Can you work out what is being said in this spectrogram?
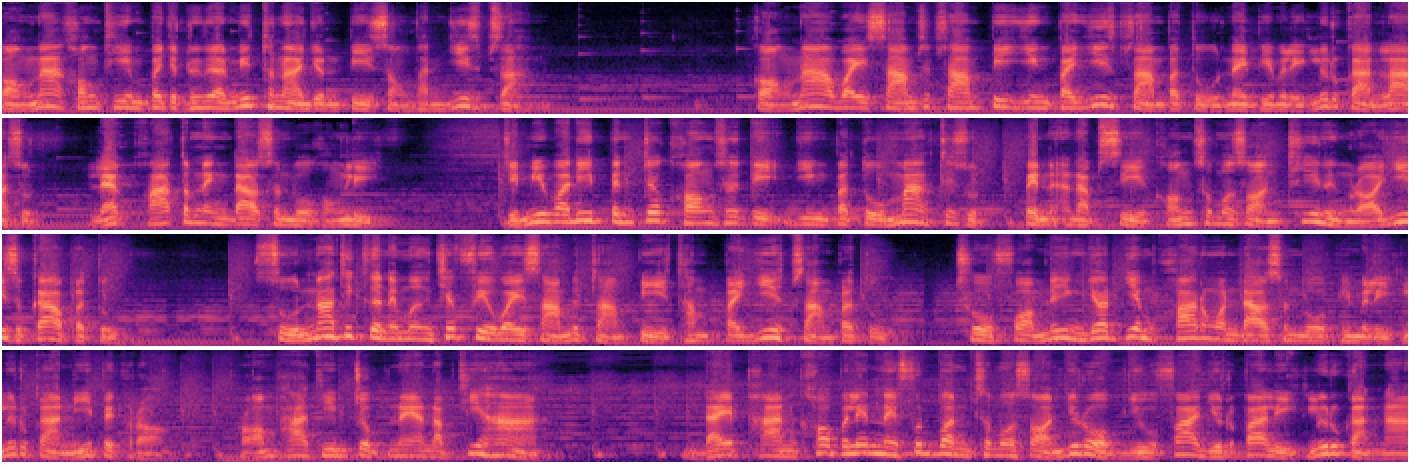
กองหน้าของทีมไปจนถึงเดือนมิถุนายนปี 2023 กองหน้าวัย 33 ปียิงไป 23 ประตูในพรีเมียร์ลีกฤดูกาลล่าสุด และคว้าตำแหน่งดาวซันโวของลีก เจมี่วาร์ดีเป็นเจ้าของสถิติยิงประตูมากที่สุด เป็นอันดับ 4 ของสโมสรที่ 129 ประตู ศูนย์หน้าที่เกิดในเมืองเชฟฟิลด์วัย 33 ปีทำไป 23 ประตู โชว์ฟอร์มได้อย่างยอดเยี่ยมคว้ารางวัลดาวซันโวพรีเมียร์ลีกฤดูกาลนี้ไปครอง พร้อมพาทีมจบในอันดับที่ 5 ได้ผ่านเข้าไปเล่นในฟุตบอลสโมสรยุโรปยูฟายูโรปาลีกฤดูกาลหน้า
